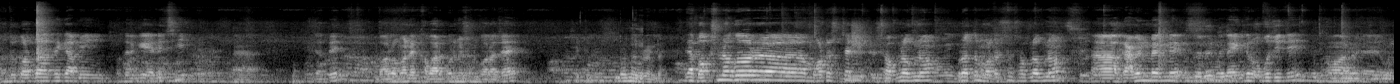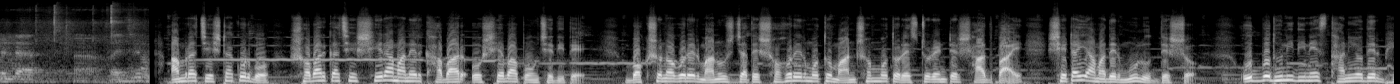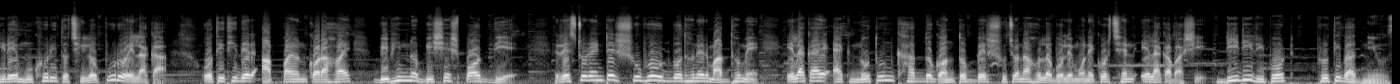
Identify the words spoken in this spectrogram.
শুধু কলকাতা থেকে আমি ওদেরকে এনেছি যাতে ভালো মানের খাবার পরিবেশন করা যায়। এটা বক্সনগর মোটর স্ট্যান্ড সংলগ্ন পুরাতন মোটর স্ট্যান্ড সংলগ্ন গ্রামীণ ব্যাংক ব্যাংকের অপোজিটে আমার হোটেলটা আমরা চেষ্টা করব সবার কাছে সেরা মানের খাবার ও সেবা পৌঁছে দিতে। বক্সনগরের মানুষ যাতে শহরের মতো মানসম্মত রেস্টুরেন্টের স্বাদ পায়, সেটাই আমাদের মূল উদ্দেশ্য। উদ্বোধনী দিনে স্থানীয়দের ভিড়ে মুখরিত ছিল পুরো এলাকা। অতিথিদের আপ্যায়ন করা হয় বিভিন্ন বিশেষ পদ দিয়ে। রেস্টুরেন্টের শুভ উদ্বোধনের মাধ্যমে এলাকায় এক নতুন খাদ্য গন্তব্যের সূচনা হলো বলে মনে করছেন এলাকাবাসী। ডিডি রিপোর্ট, প্রতিবাদ নিউজ।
